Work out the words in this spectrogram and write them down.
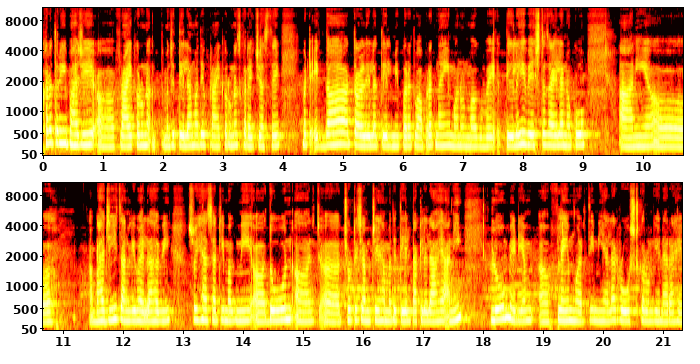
खरं तर ही भाजी फ्राय करून म्हणजे तेलामध्ये फ्राय करूनच करायची असते. बट एकदा तळलेलं तेल मी परत वापरत नाही. म्हणून मग वे तेलही वेस्ट जायला नको. आणि भाजीही चांगली व्हायला हवी. सो ह्यासाठी मग मी दोन छोटे चमचे ह्यामध्ये तेल टाकलेलं आहे आणि लो मिडियम फ्लेमवरती मी ह्याला रोस्ट करून घेणार आहे.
